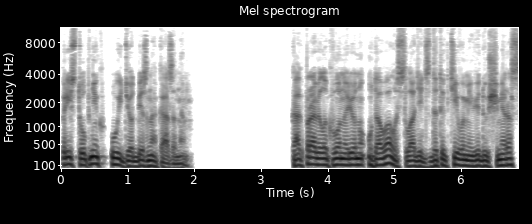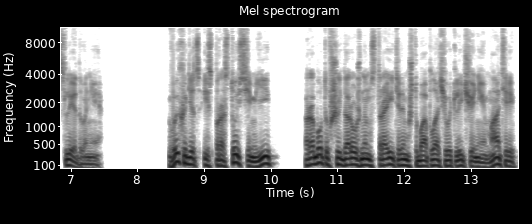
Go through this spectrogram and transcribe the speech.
преступник уйдет безнаказанным. Как правило, Квону удавалось сладить с детективами, ведущими расследование. Выходец из простой семьи, работавший дорожным строителем, чтобы оплачивать лечение матери,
